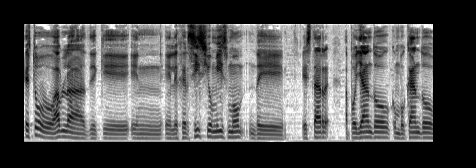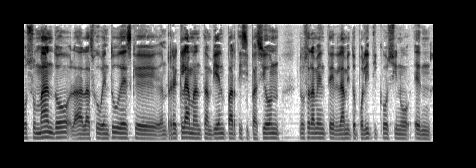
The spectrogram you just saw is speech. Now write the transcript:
Esto habla de que en el ejercicio mismo de estar apoyando, convocando, sumando a las juventudes que reclaman también participación no solamente en el ámbito político, sino en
